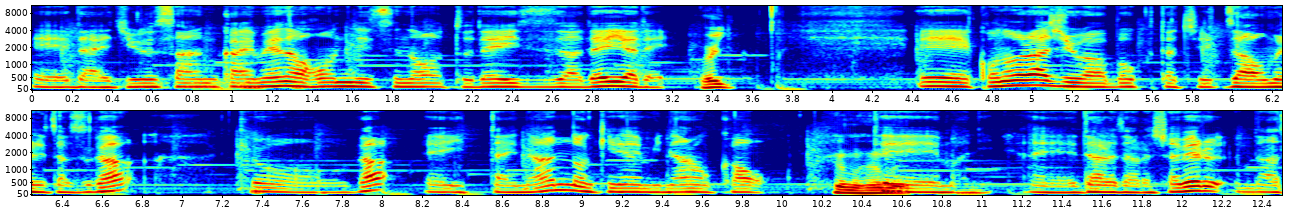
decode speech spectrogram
えー、第13回目の本日のトゥデイズ is the day えーこのラジオは僕たちザ・オメレタズが今日が、えー一体何の記念日なのかをテーマに、えー、だらだらしゃべる脱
